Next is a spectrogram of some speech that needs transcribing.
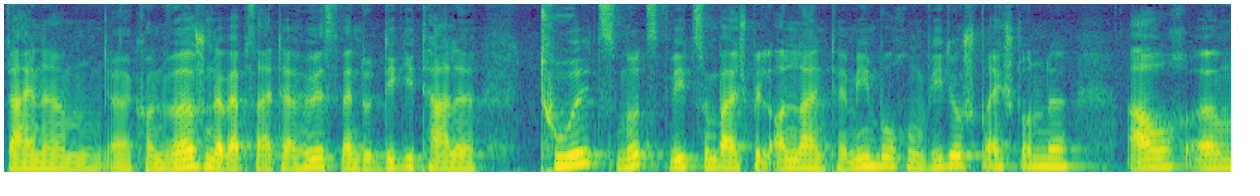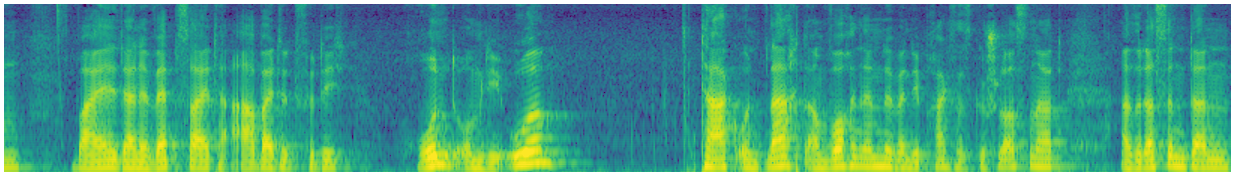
deine äh, Conversion der Webseite erhöhst, wenn du digitale Tools nutzt, wie zum Beispiel Online-Terminbuchung, Videosprechstunde, auch ähm, weil deine Webseite arbeitet für dich rund um die Uhr, Tag und Nacht, am Wochenende, wenn die Praxis geschlossen hat. Also das sind dann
